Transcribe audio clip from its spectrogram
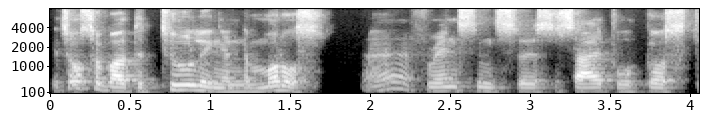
It's also about the tooling and the models. Uh, for instance, uh, societal cost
